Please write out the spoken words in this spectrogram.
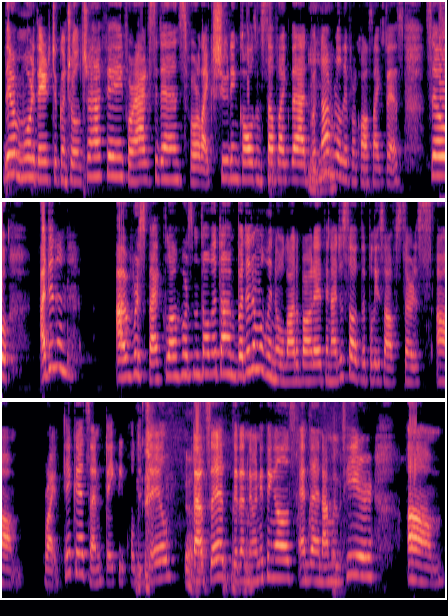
They're more there to control traffic, for accidents, for like shooting calls and stuff like that, but mm-hmm. not really for calls like this. So I didn't I respect law enforcement all the time, but I didn't really know a lot about it. And I just thought the police officers, um, write tickets and take people to jail. That's it. Didn't know anything else. And then I moved here. Um,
